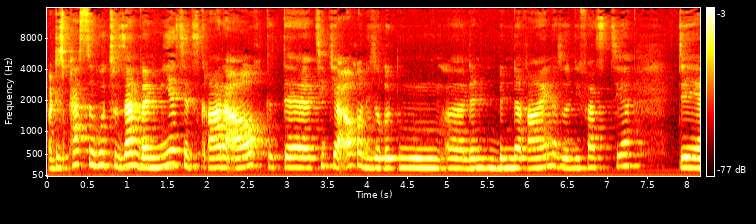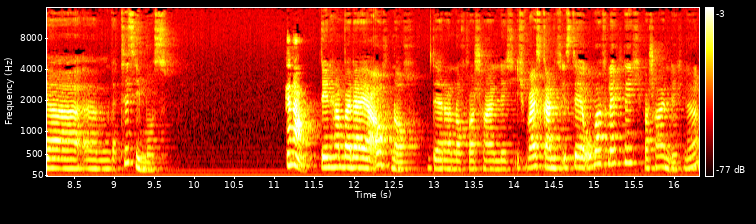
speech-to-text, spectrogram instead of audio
Und das passt so gut zusammen, weil mir ist jetzt gerade auch, der, der zieht ja auch in diese Rückenlendenbinde äh, rein, also in die Faszie, der ähm, Latissimus. Genau. Den haben wir da ja auch noch, der dann noch wahrscheinlich, ich weiß gar nicht, ist der oberflächlich? Wahrscheinlich, ne?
